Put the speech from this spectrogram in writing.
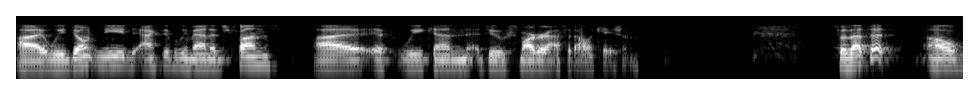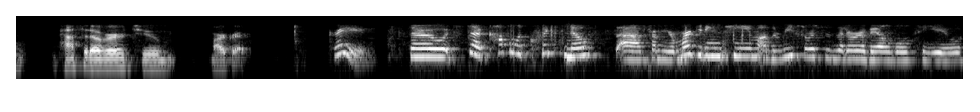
Uh, we don't need actively managed funds. Uh, if we can do smarter asset allocation. So that's it. I'll pass it over to Margaret. Great. So just a couple of quick notes uh, from your marketing team on the resources that are available to you.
